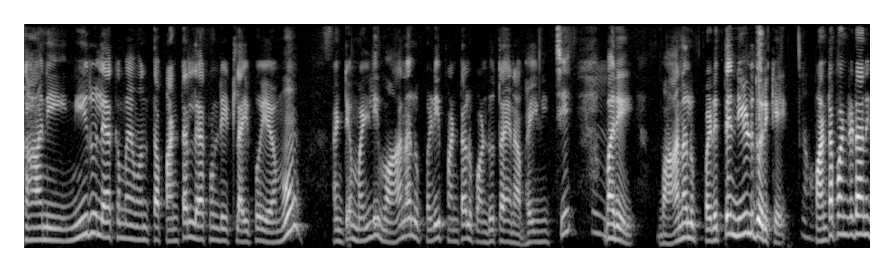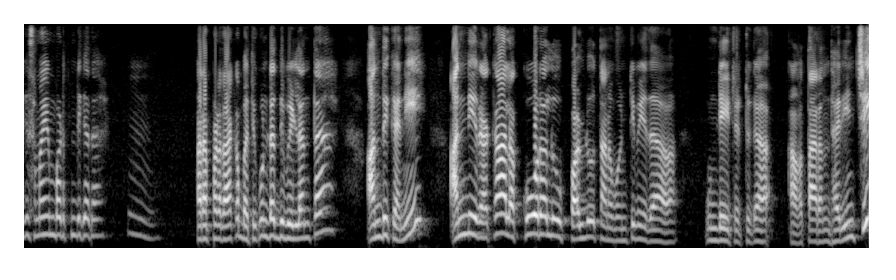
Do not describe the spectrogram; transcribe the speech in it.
కానీ నీరు లేక మేమంతా పంటలు లేకుండా ఇట్లా అయిపోయాము. అంటే మళ్ళీ వానలు పడి పంటలు పండుతాయని అభయం ఇచ్చి మరి వానలు పడితే నీళ్ళు దొరికాయి. పంట పండడానికి సమయం పడుతుంది కదా. అప్పటిదాకా బతికుండద్దు వీళ్ళంతా. అందుకని అన్ని రకాల కూరలు పళ్ళు తన ఒంటి మీద ఉండేటట్టుగా అవతారం ధరించి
